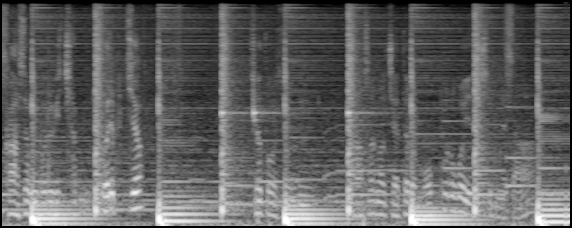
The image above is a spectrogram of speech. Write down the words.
가성 부르기 참 어렵죠? 저도 지금 가성을 제대로 못 부르고 있습니다.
